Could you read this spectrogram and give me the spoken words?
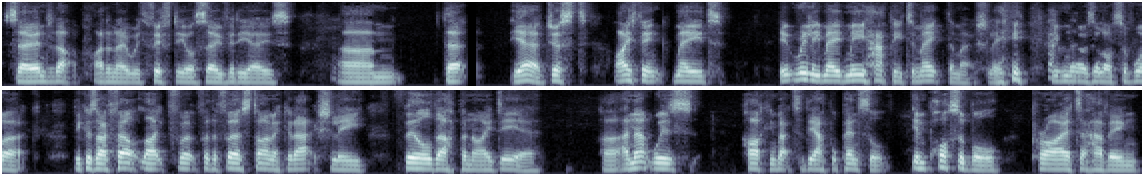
So ended up, I don't know, with 50 or so videos um, that, yeah, just I think made it really made me happy to make them actually, even though it was a lot of work, because I felt like for, for the first time I could actually build up an idea. Uh, and that was harking back to the Apple Pencil, impossible prior to having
